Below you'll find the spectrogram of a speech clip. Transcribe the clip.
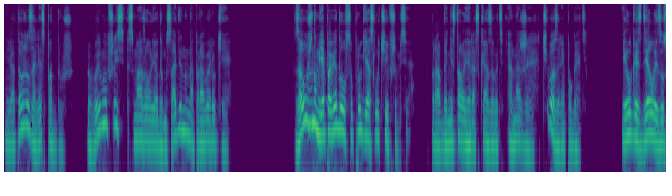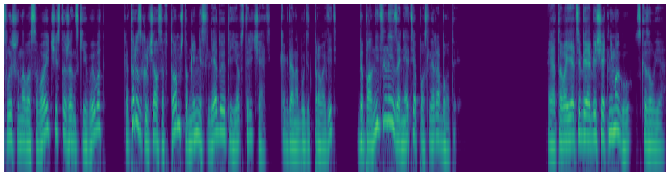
Я тоже залез под душ. Вымывшись, смазал йодом ссадины на правой руке. За ужином я поведал супруге о случившемся. Правда, не стал ей рассказывать о ноже, чего зря пугать. Илга сделала из услышанного свой чисто женский вывод, который заключался в том, что мне не следует ее встречать, когда она будет проводить дополнительные занятия после работы. «Этого я тебе обещать не могу», — сказал я.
